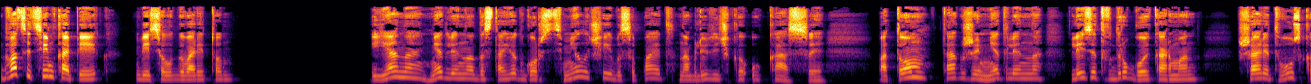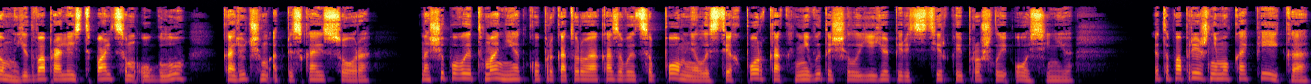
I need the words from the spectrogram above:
«Двадцать семь копеек», — весело говорит он. Яна медленно достает горсть мелочи и высыпает на блюдечко у кассы. Потом также медленно лезет в другой карман, шарит в узком, едва пролезть пальцем углу, колючим от песка и ссора. Нащупывает монетку, про которую, оказывается, помнила с тех пор, как не вытащила ее перед стиркой прошлой осенью. Это по-прежнему копейка,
